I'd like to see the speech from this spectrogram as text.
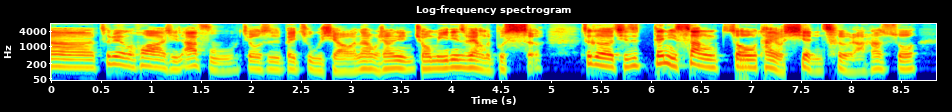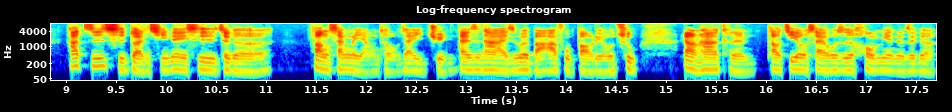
那这边的话，其实阿福就是被注销，那我相信球迷一定是非常的不舍。这个其实 Danny 上周他有献策啦，他说他支持短期内是这个放三个羊头在一军，但是他还是会把阿福保留住，让他可能到季后赛或是后面的这个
